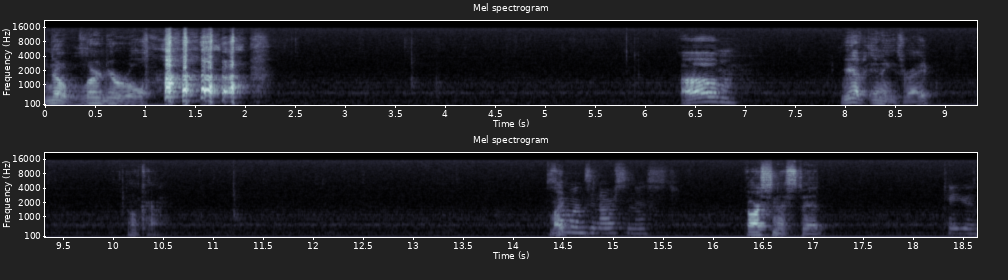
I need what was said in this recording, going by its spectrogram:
No, learn your role. um, we have innies, right? Okay. Someone's an arsonist. arsonist dead. Okay, good.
